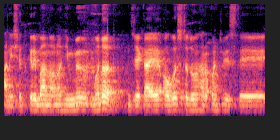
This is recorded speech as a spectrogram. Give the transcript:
आणि शेतकरी बांधवांनो ही मदत जे काय ऑगस्ट दोन हजार पंचवीस ते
